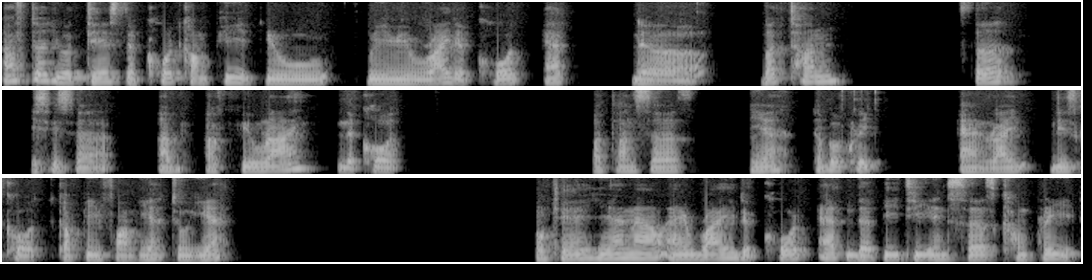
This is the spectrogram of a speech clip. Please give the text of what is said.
After you test the code complete, you we will write the code at the button third. This is a, a, a few line in the code. Button search here, double click and write this code, copy from here to here. Okay, here now I write the code at the btn search complete.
